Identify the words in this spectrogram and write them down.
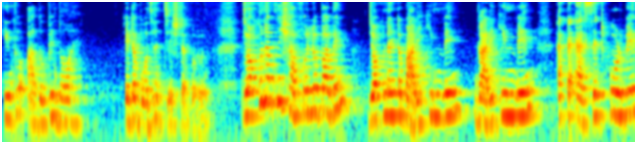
কিন্তু আদপে নয়, এটা বোঝার চেষ্টা করুন। যখন আপনি সাফল্য পাবেন যখন একটা বাড়ি কিনবেন, গাড়ি কিনবেন, একটা অ্যাসেট করবেন,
